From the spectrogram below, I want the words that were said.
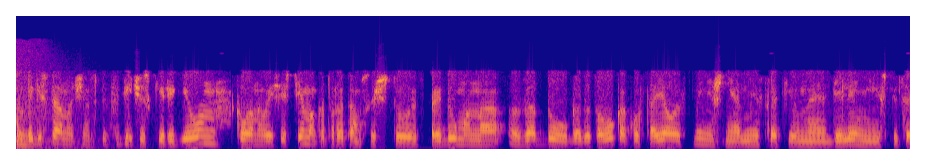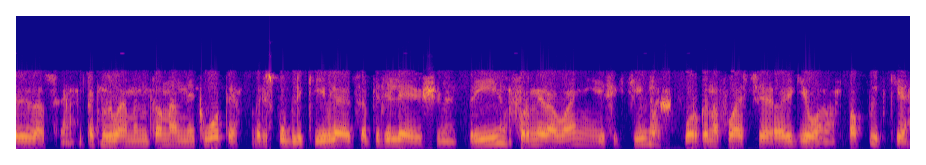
Дагестан очень специфический регион. Клановая система, которая там существует, придумана задолго до того, как устоялось нынешнее административное деление и специализация. Так называемые национальные квоты в республике являются определяющими при формировании эффективных органов власти региона. Попытки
